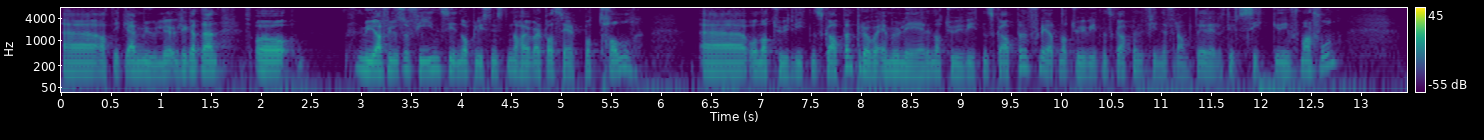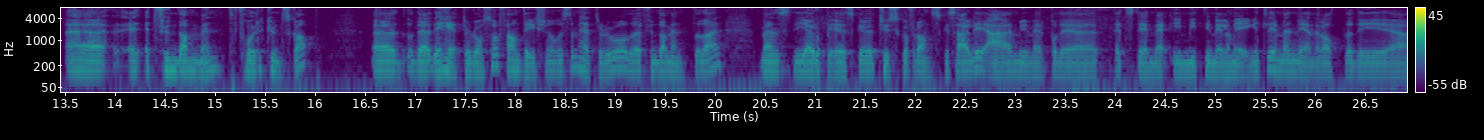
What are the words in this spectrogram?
Eh, at det ikke er mulig. Slik at den, og mye av filosofien siden opplysningstiden har jo vært basert på tall. eh, og naturvitenskapen. Prøve å emulere naturvitenskapen, fordi at naturvitenskapen finner fram til relativt sikker informasjon. Et fundament for kunnskap. Eh, og det, det heter det også. Foundationalism heter det jo, det fundamentet der. Mens de europeiske, eller tyske og franske særlig, er mye mer på det et sted midt imellom, egentlig, men mener at de eh,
